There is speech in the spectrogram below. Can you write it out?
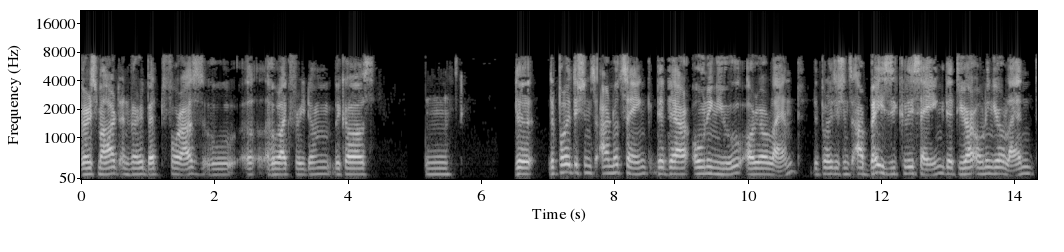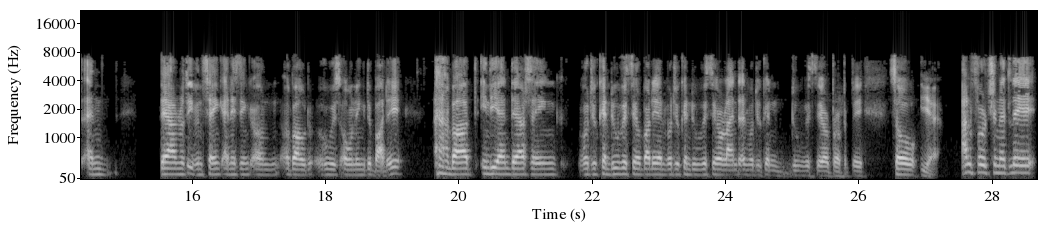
very smart and very bad for us who uh, who like freedom because mm, the the politicians are not saying that they are owning you or your land. The politicians are basically saying that you are owning your land, and they are not even saying anything on about who is owning the body. but in the end, they are saying what you can do with your body and what you can do with your land and what you can do with your property. So yeah, unfortunately,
